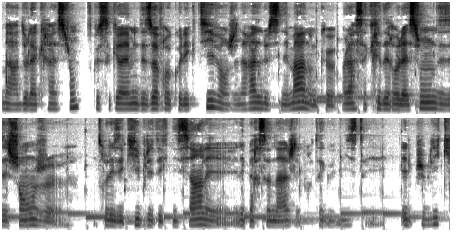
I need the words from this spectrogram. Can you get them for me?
bah, de la création, parce que c'est quand même des œuvres collectives en général, le cinéma. Donc euh, voilà, ça crée des relations, des échanges euh, entre les équipes, les techniciens, les, personnages, les protagonistes et, et le public.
